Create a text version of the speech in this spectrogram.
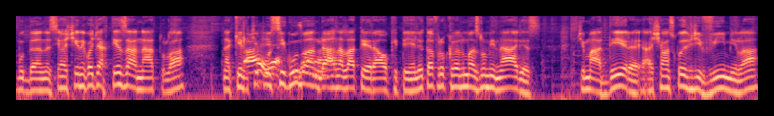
mudando assim, eu achei um negócio de artesanato lá, naquele ah, tipo é, segundo andar na lateral que tem ali. Eu tava procurando umas luminárias de madeira, achei umas coisas de vime lá,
